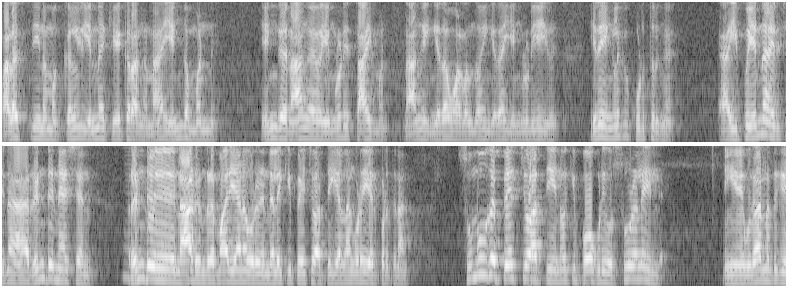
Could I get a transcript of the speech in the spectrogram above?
பலஸ்தீன மக்கள் என்ன கேட்குறாங்கன்னா எங்கள் மண் எங்கள் நாங்கள் எங்களுடைய தாய் மண் நாங்கள் இங்கே தான் வளர்ந்தோம் இங்கே தான் எங்களுடைய இது இதை எங்களுக்கு கொடுத்துருங்க. இப்போ என்ன ஆயிடுச்சுன்னா ரெண்டு நேஷன் ரெண்டு நாடுன்ற மாதிரியான ஒரு நிலைக்கு பேச்சுவார்த்தைகள்லாம் கூட ஏற்படுத்தினாங்க. சுமூக பேச்சுவார்த்தையை நோக்கி போகக்கூடிய ஒரு சூழலே இல்லை. நீங்கள் உதாரணத்துக்கு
